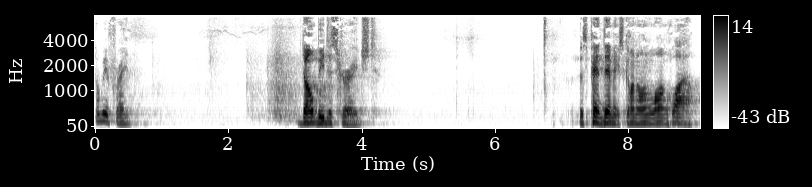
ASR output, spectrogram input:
Don't be afraid. Don't be discouraged. This pandemic's gone on a long while.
